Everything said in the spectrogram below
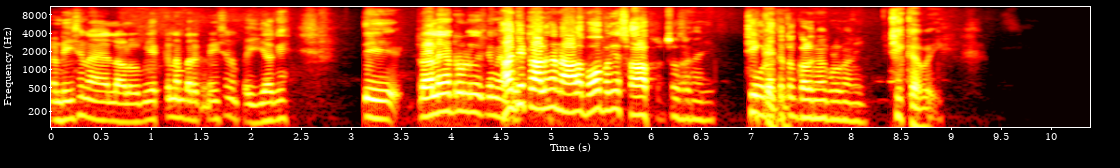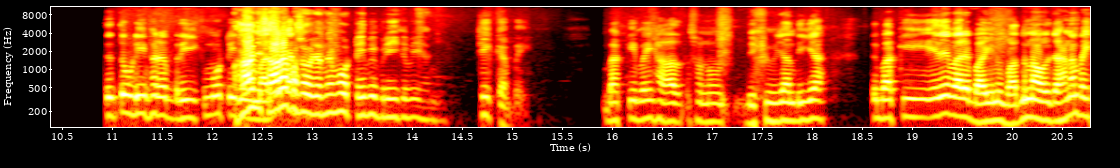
ਕੰਡੀਸ਼ਨ ਆਇਆ ਲਾ ਲਓ ਵੀ ਇੱਕ ਨੰਬਰ ਕੰਡੀਸ਼ਨ ਪਈ ਆਗੇ ਤੇ ਟਰਾਲੀਆਂ ਟਰੋਲੀਆਂ ਕਿਵੇਂ ਹਾਂਜੀ ਟਰਾਲੀਆਂ ਨਾਲ ਬਹੁਤ ਵਧੀਆ ਸਾਫ਼ ਸੁਥਰੀਆਂ ਜੀ। ਠੀਕ ਹੈ ਹੈ ਕਿਤੋਂ ਗਲੀਆਂ ਗੁਲੀਆਂ ਨਹੀਂ। ਠੀਕ ਆ ਬਾਈ। ਤੇ ਤੂੜੀ ਫਿਰ ਬਰੀਕ ਮੋਟੀ ਹਾਂਜੀ ਸਾਰਾ ਕੁਝ ਹੋ ਜਾਂਦੇ ਮੋਟੀ ਵੀ ਬਰੀਕ ਵੀ ਹਾਂਜੀ। ਠੀਕ ਆ ਬਾਈ। ਬਾਕੀ ਬਾਈ ਹਾਲਤ ਤੁਹਾਨੂੰ ਦਿਖੂ ਜਾਂਦੀ ਆ। ਤੇ ਬਾਕੀ ਇਹਦੇ ਬਾਰੇ ਬਾਈ ਨੂੰ ਵੱਧ ਨੌਲੇਜ ਹੈ ਨਾ ਬਾਈ?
